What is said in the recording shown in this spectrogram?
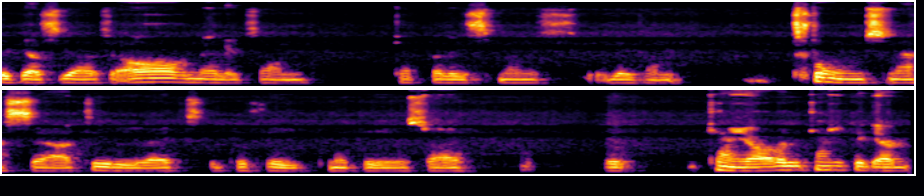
lyckas göra sig av med liksom kapitalismens liksom, tvångsmässiga tillväxt och profitmotiv och så här, kan jag väl kanske tycka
